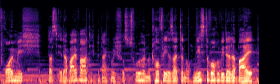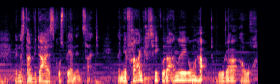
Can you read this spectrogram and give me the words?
freue mich, dass ihr dabei wart. Ich bedanke mich fürs Zuhören und hoffe, ihr seid dann auch nächste Woche wieder dabei, wenn es dann wieder heißt Großbären Insight. Wenn ihr Fragen, Kritik oder Anregungen habt oder auch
